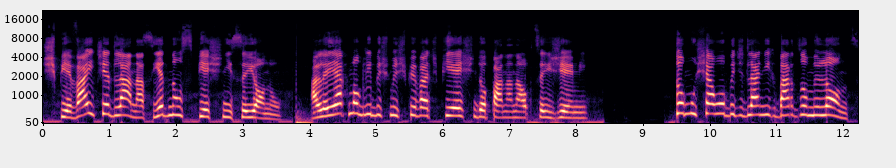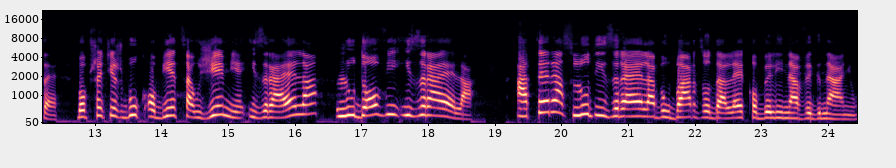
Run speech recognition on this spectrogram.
Śpiewajcie dla nas jedną z pieśni Syjonu. Ale jak moglibyśmy śpiewać pieśń do Pana na obcej ziemi? To musiało być dla nich bardzo mylące, bo przecież Bóg obiecał ziemię Izraela ludowi Izraela. A teraz lud Izraela był bardzo daleko, byli na wygnaniu.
